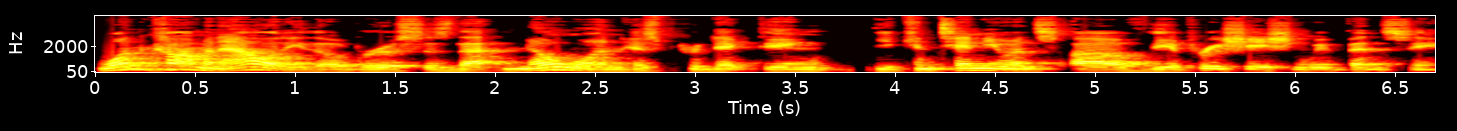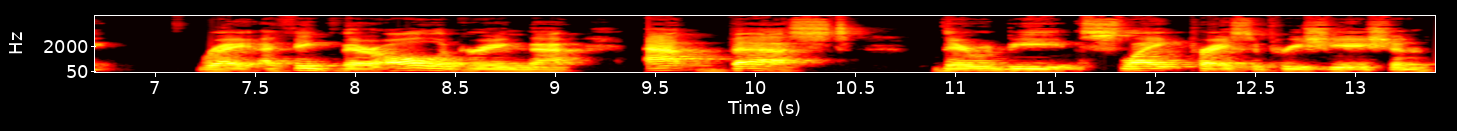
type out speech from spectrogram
One commonality though, Bruce, is that no one is predicting the continuance of the appreciation we've been seeing, right? I think they're all agreeing that at best, there would be slight price appreciation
